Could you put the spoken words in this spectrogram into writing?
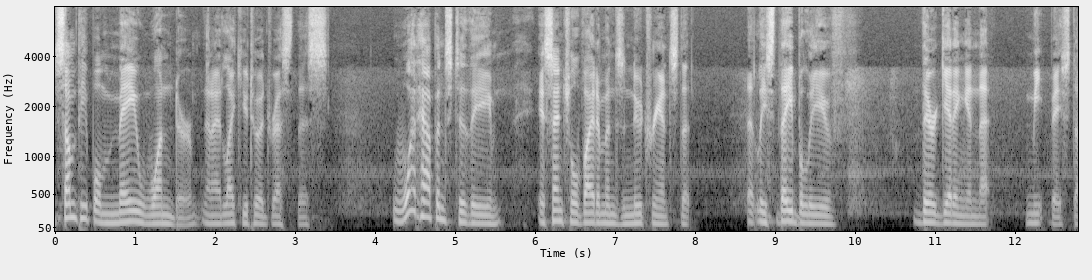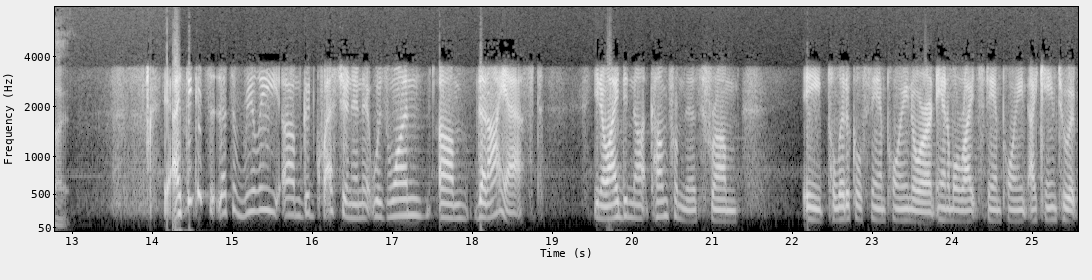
some people may wonder, and I'd like you to address this what happens to the essential vitamins and nutrients that at least they believe they're getting in that meat-based diet? I think it's that's a really um, good question, and it was one um, that I asked. You know, I did not come from this from a political standpoint or an animal rights standpoint. I came to it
